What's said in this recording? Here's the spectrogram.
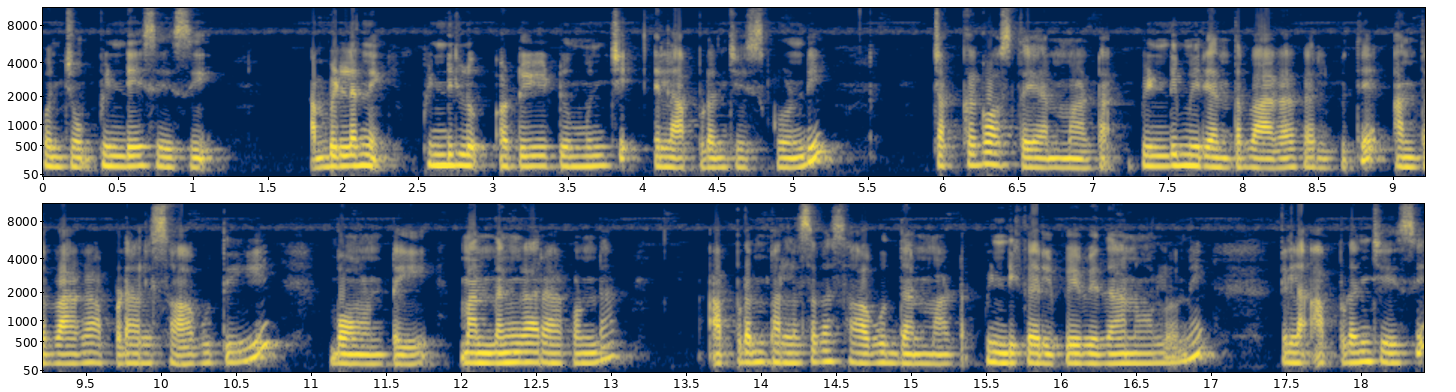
కొంచెం పిండేసేసి ఆ బిళ్ళని పిండిలో అటు ఇటు ముంచి ఇలా అప్పడం చేసుకోండి. చక్కగా వస్తాయి అన్నమాట పిండి మీరు ఎంత బాగా కలిపితే అంత బాగా అప్పడాలు సాగుతాయి బాగుంటాయి. మందంగా రాకుండా అప్పడం పలసగా సాగుద్ది అనమాట పిండి కలిపే విధానంలోనే ఇలా అప్పడం చేసి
